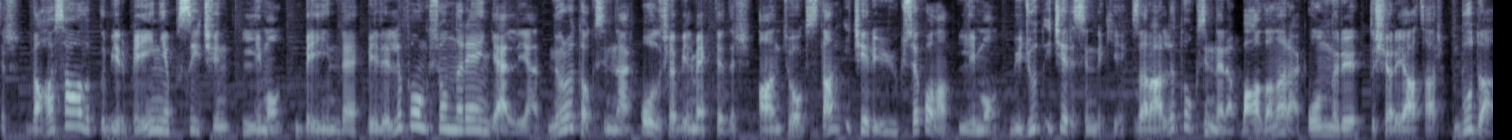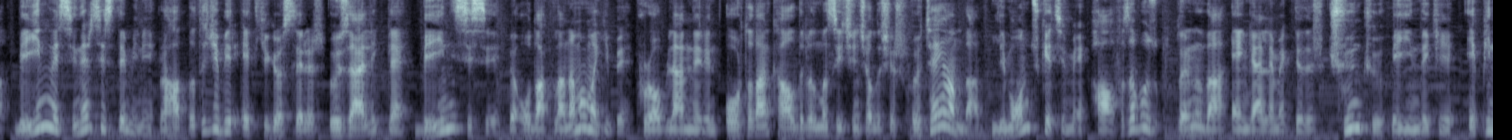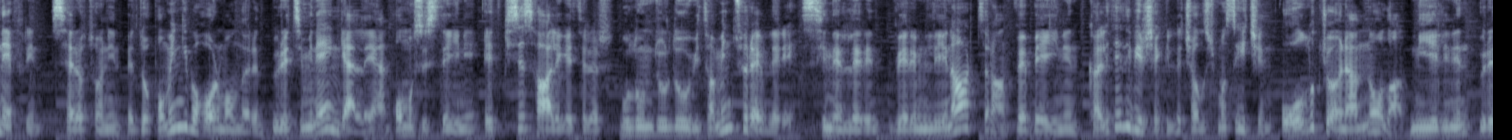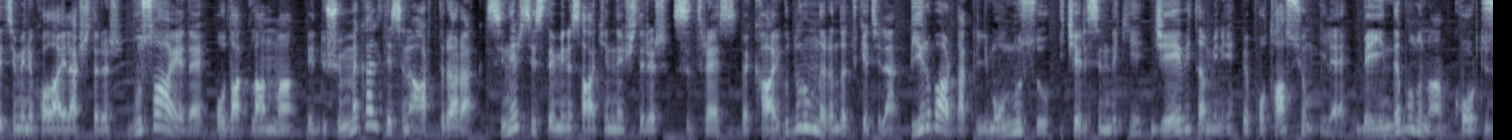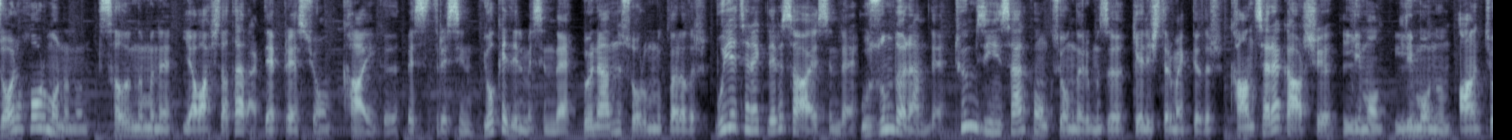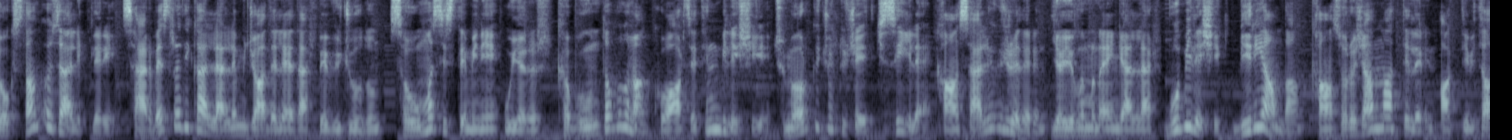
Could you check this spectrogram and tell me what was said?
destekleyecektir. Daha sağlıklı bir beyin yapısı için limon beyinde belirli fonksiyonları engelleyen nörotoksinler oluşabilmektedir. Antioksidan içeriği yüksek olan limon vücut içerisindeki zararlı toksinlere bağlanarak onları dışarıya atar. Bu da beyin ve sinir sistemini rahatlatıcı bir etki gösterir. Özellikle beyin sisi ve odaklanamama gibi problemlerin ortadan kaldırılması için çalışır. Öte yandan limon tüketimi hafıza bozukluklarını da engellemektedir. Çünkü beyindeki epinefrin, serotonin ve dopamin gibi hormonların üretimini engelleyen homosisteini etkisiz hale getirir. Bulundurduğu vitamin türevleri sinirlerin verimliliğini arttıran ve beynin kaliteli bir şekilde çalışması için oldukça önemli olan miyelinin üretimini kolaylaştırır. Bu sayede odaklanma ve düşünme kalitesini arttırarak sinir sistemini sakinleştirir. Stres ve kaygı durumlarında tüketilen bir bardak limonlu su içerisindeki C vitamini ve potasyum ile beyinde bulunan kortizol hormonunun salınımını yavaşlatarak depresyon, kaygı ve stresin yok edilmesinde önemli sorumluluklar alır. Bu yetenekleri sayesinde uzun dönemde tüm zihinsel fonksiyonlarımızı geliştirmektedir. Kansere karşı limon, limonun antioksidan özellikleri serbest radikallerle mücadele eder ve vücudun savunma sistemini uyarır. Kabuğunda bulunan kuarsetin bileşiği tümör küçültücü etkisiyle kanserli hücrelerin yayılımını engeller. Bu bileşik bir yandan kanserojen maddelerin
